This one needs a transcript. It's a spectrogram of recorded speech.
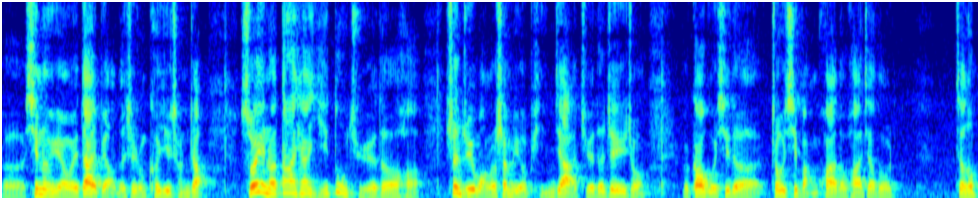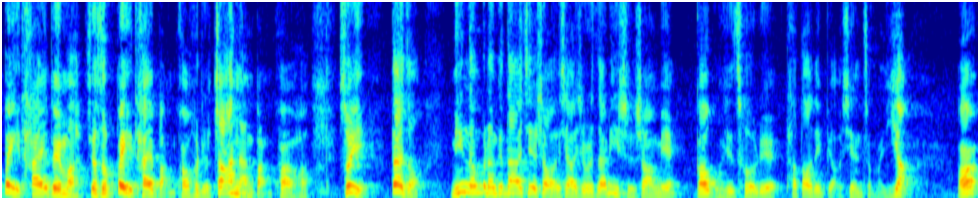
呃，新能源为代表的这种科技成长，所以呢，大家一度觉得哈，甚至于网络上面有评价，觉得这一种高股息的周期板块的话，叫做叫做备胎，对吗？叫做备胎板块或者渣男板块哈。所以，戴总，您能不能跟大家介绍一下，就是在历史上面高股息策略它到底表现怎么样？而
